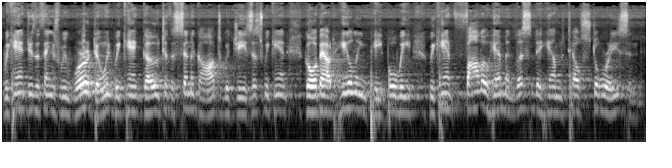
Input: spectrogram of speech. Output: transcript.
We can't do the things we were doing. We can't go to the synagogues with Jesus. We can't go about healing people. We, we can't follow him and listen to him tell stories and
